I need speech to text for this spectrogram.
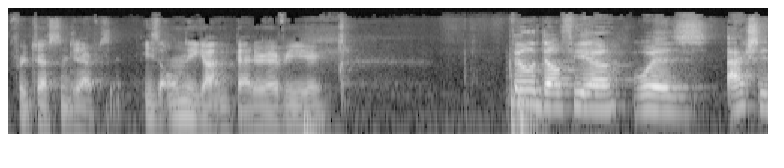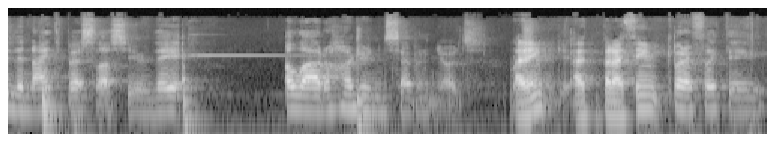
for Justin Jefferson. He's only gotten better every year. Philadelphia was actually the ninth best last year. They allowed 107 yards. I think, I, but I think but I feel like they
